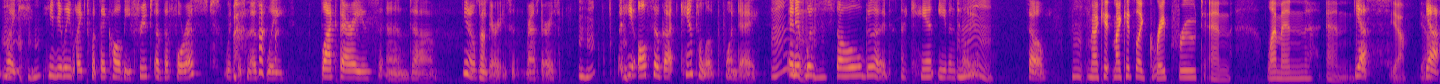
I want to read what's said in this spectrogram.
Like he- he really liked what they call the fruit of the forest, which is mostly blackberries and uh, you know blueberries and raspberries. But he also got cantaloupe one day, and it was mm. so good. I can't even tell you. Mm. So mm, My kid, my kids like grapefruit and lemon and yes, yeah, yeah. yeah,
